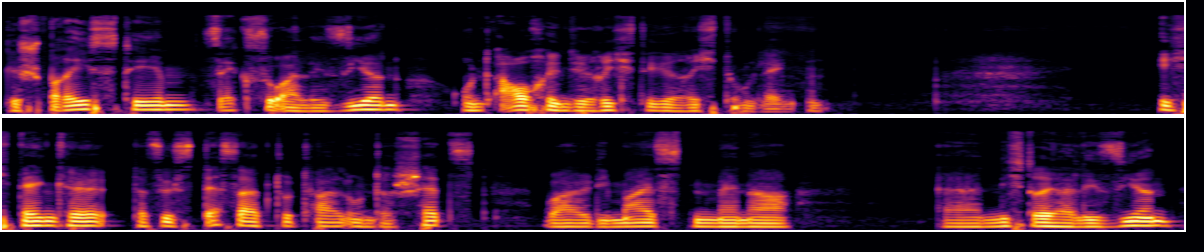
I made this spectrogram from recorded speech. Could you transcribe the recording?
Gesprächsthemen sexualisieren und auch in die richtige Richtung lenken? Ich denke, das ist deshalb total unterschätzt, weil die meisten Männer äh, nicht realisieren,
